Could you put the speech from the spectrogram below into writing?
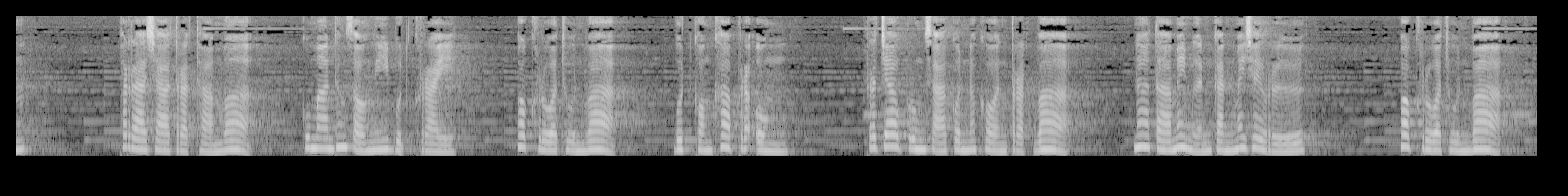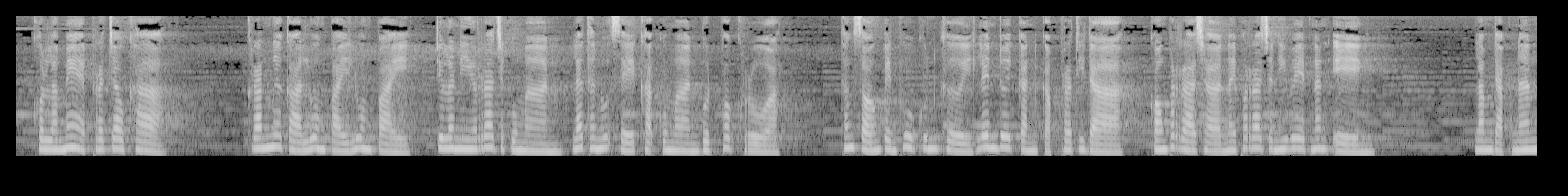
พระราชาตรัสถามว่า กุมารทั้งสองนี้บุตรใคร พ่อครัวทูลว่า บุตรของข้าพระองค์ พระเจ้ากรุงสากลนครตรัสว่า หน้าตาไม่เหมือนกันไม่ใช่หรือ พ่อครัวทูลว่า คนละแม่พระเจ้าค่ะ ครั้นเมื่อการล่วงไปล่วงไป จุลนีราชกุมาร และธนุเสขกุมารบุตรพ่อครัว ทั้งสองเป็นผู้คุ้นเคยเล่นด้วยกันกับพระธิดาของพระราชาในพระราชนิเวศนั่นเองลำดับนั้น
